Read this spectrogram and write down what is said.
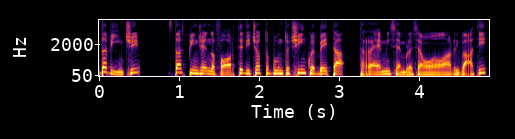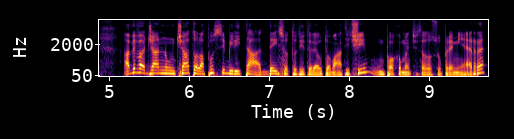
Da Vinci sta spingendo forte, 18.5 beta 3 mi sembra siamo arrivati, aveva già annunciato la possibilità dei sottotitoli automatici, un po' come c'è stato su Premiere.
